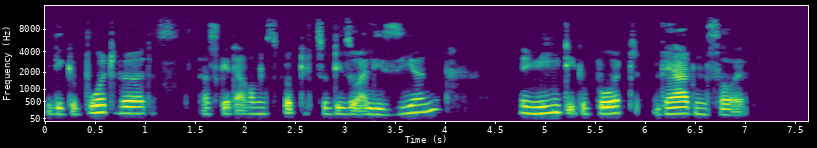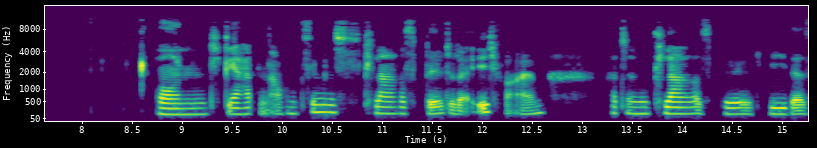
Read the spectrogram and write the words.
wie die Geburt wird. Es geht darum, es wirklich zu visualisieren, wie die Geburt werden soll. Und wir hatten auch ein ziemlich klares Bild, oder ich vor allem hatte ein klares Bild, wie das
